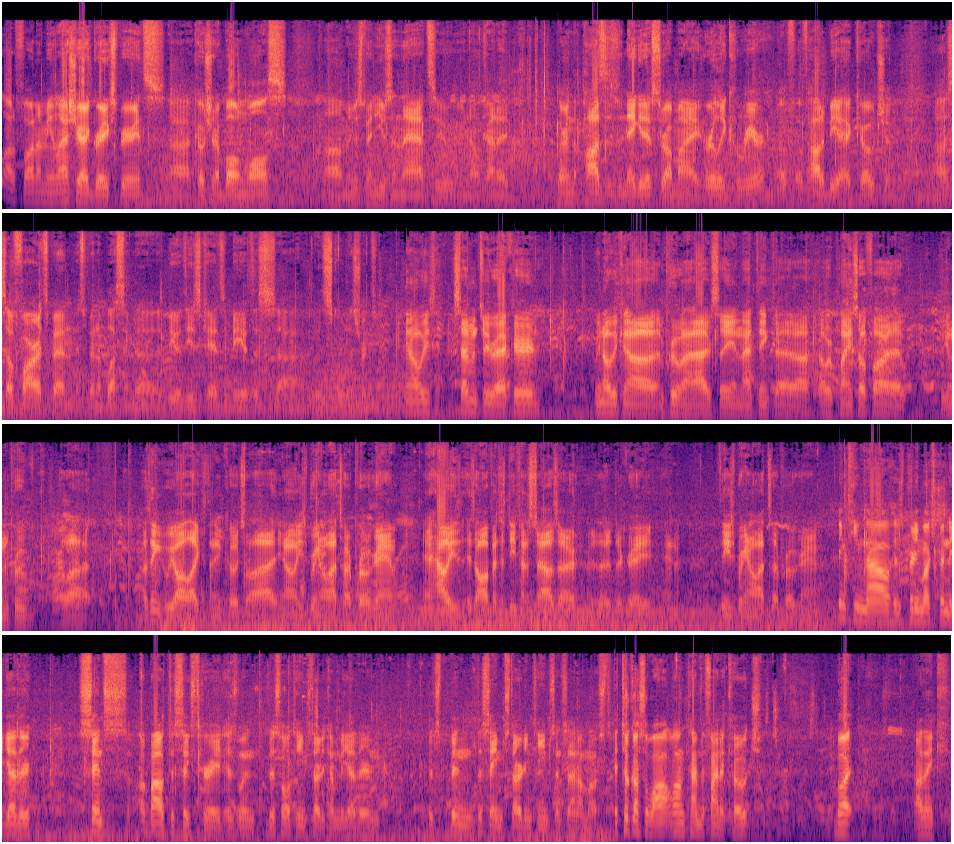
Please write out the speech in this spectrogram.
A lot of fun. I mean, last year I had great experience uh, coaching at Baldwin Wallace, um, and just been using that to you know kind of learn the positives and negatives throughout my early career of, of how to be a head coach. And uh, so far, it's been it's been a blessing to be with these kids and be with this, uh, this school district. You know, we seven three record. We know we can uh, improve on that, obviously, and I think that uh, how we're playing so far that we can improve a lot. I think we all like the new coach a lot. You know, he's bringing a lot to our program, and how his offensive defense styles are they're, they're, great, and I think he's bringing a lot to our program. The team now has pretty much been together since about the sixth grade is when this whole team started coming together, and it's been the same starting team since then almost. It took us a while, long time to find a coach, but I think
